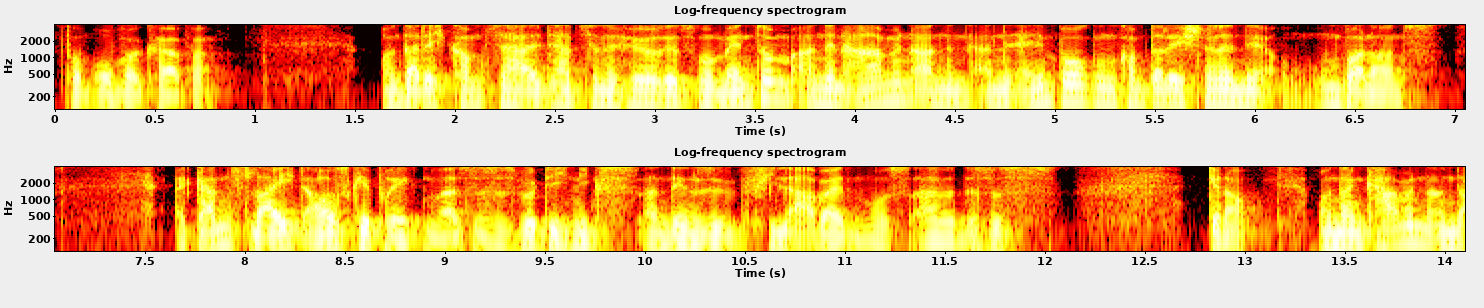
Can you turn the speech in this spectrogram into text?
vom Oberkörper. Und dadurch kommt sie halt, hat sie ein höheres Momentum an den Armen, an den, an den Ellenbogen und kommt dadurch schneller in eine Unbalance ganz leicht ausgeprägt nur. Also es ist wirklich nichts, an dem sie viel arbeiten muss. Also das ist genau. Und dann kamen und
